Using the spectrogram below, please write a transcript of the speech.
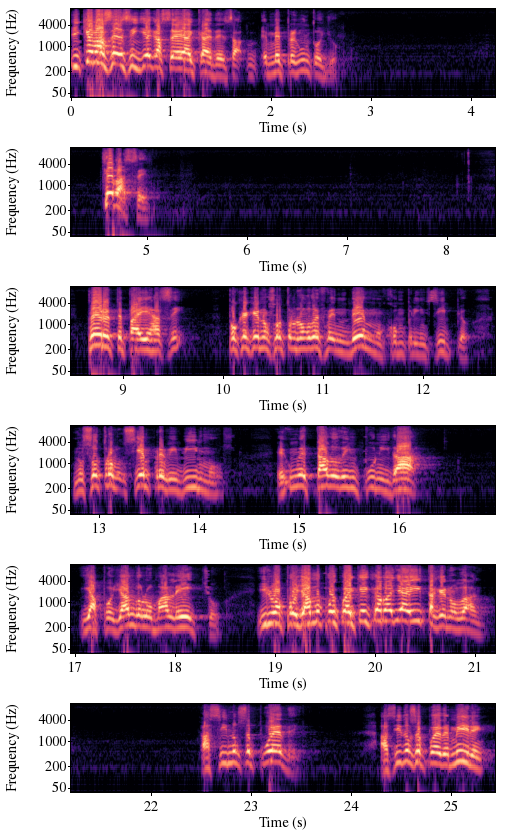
¿Y qué va a hacer si llega a ser alcaldesa? Me pregunto yo. ¿Qué va a hacer? Pero este país es así, porque es que nosotros no defendemos con principios. Nosotros siempre vivimos en un estado de impunidad y apoyando lo mal hecho. Y lo apoyamos por cualquier caballadita que nos dan. Así no se puede. Así no se puede. Miren,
